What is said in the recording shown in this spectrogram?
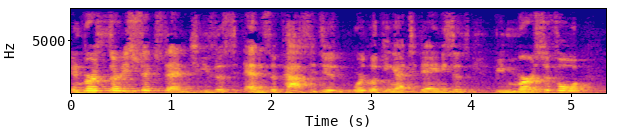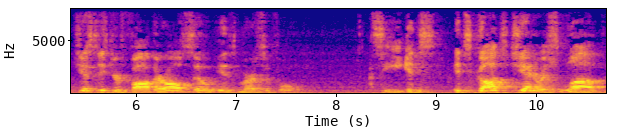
In verse 36, then, Jesus ends the passage we're looking at today, and He says, Be merciful just as your Father also is merciful. See, it's, it's God's generous love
